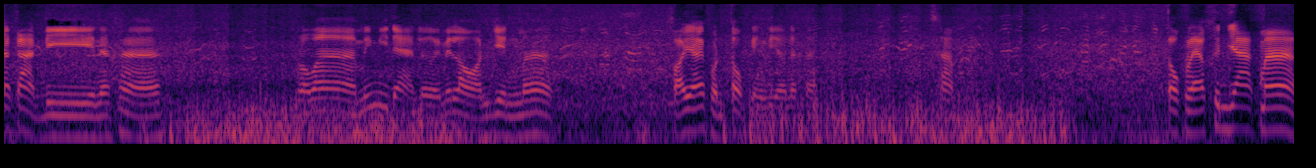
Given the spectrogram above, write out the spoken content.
อากาศดีนะคะ เพราะว่าไม่มีแดดเลยไม่ร้อนเย็นมาก ขออย่าให้ฝนตกอย่างเดียวนะคะช่ำตกแล้วขึ้นยากมาก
